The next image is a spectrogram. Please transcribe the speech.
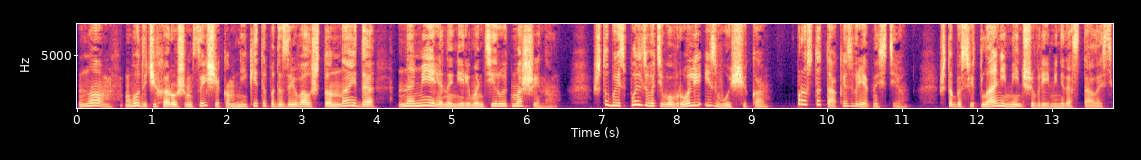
Но, будучи хорошим сыщиком, Никита подозревал, что Найда намеренно не ремонтирует машину, чтобы использовать его в роли извозчика. Просто так, из вредности чтобы Светлане меньше времени досталось,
